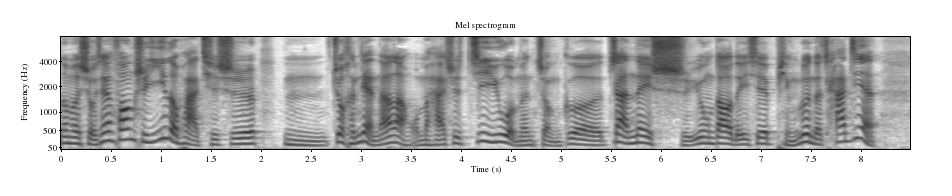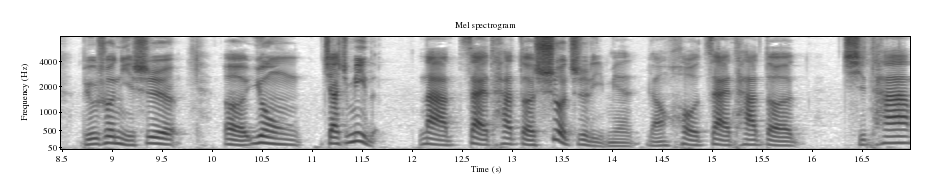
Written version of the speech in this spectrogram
那么首先方式一的话，其实嗯就很简单了，我们还是基于我们整个站内使用到的一些评论的插件，比如说你是呃用 Judge Me 的，那在它的设置里面，然后在它的其他，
